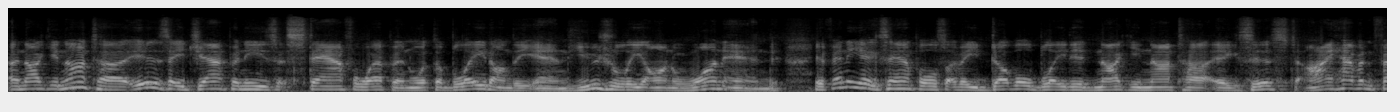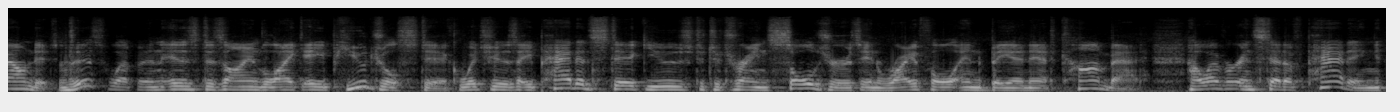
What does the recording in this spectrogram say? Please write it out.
A naginata is a Japanese staff weapon with a blade on the end, usually on one end. If any examples of a double-bladed naginata exist, I haven't found it. This weapon is designed like a pugil stick, which is a padded stick used to train soldiers in rifle and bayonet combat. However, instead of padding,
